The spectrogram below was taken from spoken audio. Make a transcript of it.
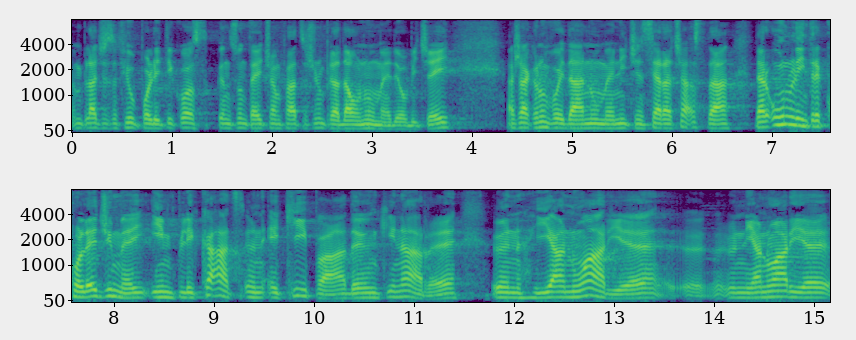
îmi place să fiu politicos când sunt aici în față și nu prea dau nume de obicei. Uh, așa că nu voi da nume nici în seara aceasta, dar unul dintre colegii mei implicați în echipa de închinare în ianuarie, în ianuarie,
